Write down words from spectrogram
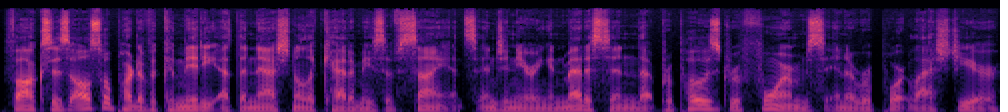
Fox is also part of a committee at the National Academies of Science, Engineering, and Medicine that proposed reforms in a report last year.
